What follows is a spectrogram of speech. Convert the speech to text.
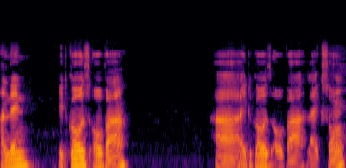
And then it goes over uh, it goes over like so.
